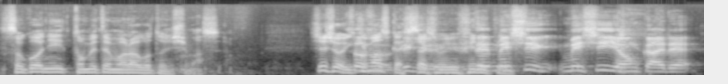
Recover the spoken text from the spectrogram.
そこに泊めてもらうことにしますよ。師匠行きますか？久しぶりにフィリピン。で飯飯4階で。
